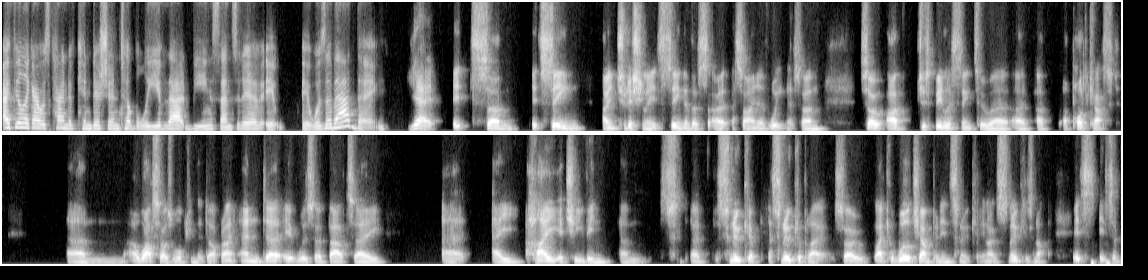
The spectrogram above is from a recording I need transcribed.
I feel like I was kind of conditioned to believe that being sensitive it it was a bad thing. Yeah, it's um it's seen. I mean, traditionally, it's seen as a, a sign of weakness. Um, so I've just been listening to a, a, a podcast um, uh, whilst I was walking the dog, right? And uh, it was about a uh, a high achieving um, a snooker a snooker player. So like a world champion in snooker. You know, snooker is not. It's it's a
